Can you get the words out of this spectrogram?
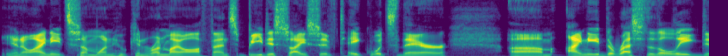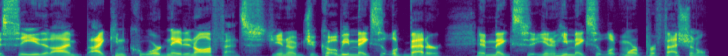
You know, I need someone who can run my offense, be decisive, take what's there." Um, I need the rest of the league to see that I I can coordinate an offense. You know, Jacoby makes it look better. It makes you know he makes it look more professional,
